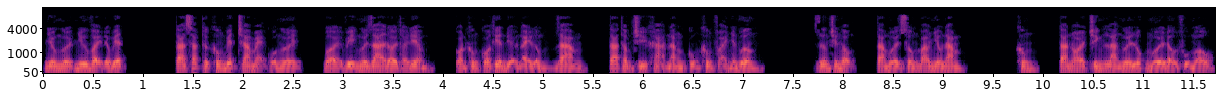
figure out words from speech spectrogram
Nhiều người như vậy đều biết. Ta xác thực không biết cha mẹ của ngươi, bởi vì ngươi ra đời thời điểm, còn không có thiên địa này lồng giam, ta thậm chí khả năng cũng không phải nhân vương. Dương chiến động ta mới sống bao nhiêu năm? Không, ta nói chính là ngươi lúc mới đầu phụ mẫu.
